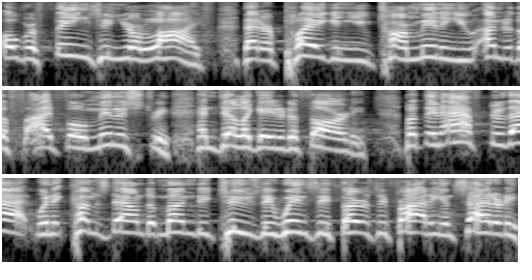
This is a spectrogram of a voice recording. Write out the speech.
over things in your life that are plaguing you, tormenting you under the fivefold ministry and delegated authority. But then after that, when it comes down to Monday, Tuesday, Wednesday, Thursday, Friday, and Saturday,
